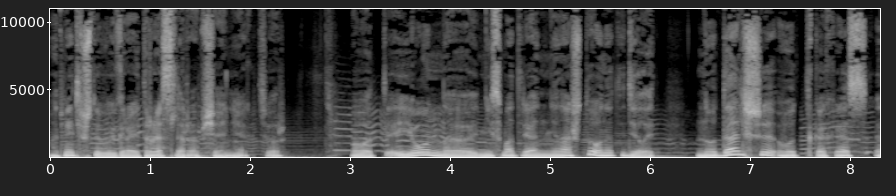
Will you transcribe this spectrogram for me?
мы отметили, что его играет рестлер вообще, а не актер. Вот, и он, э, несмотря ни на что, он это делает. Но дальше вот как раз э,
